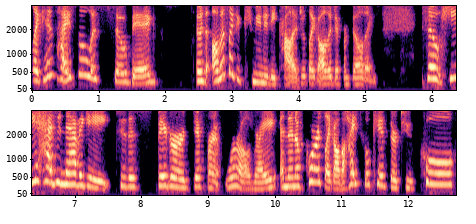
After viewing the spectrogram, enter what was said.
like his high school was so big. It was almost like a community college with like all the different buildings. So he had to navigate to this bigger, different world, right? And then, of course, like all the high school kids, they're too cool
